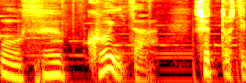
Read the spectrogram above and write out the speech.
もうすっごいさ、シュッとして、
